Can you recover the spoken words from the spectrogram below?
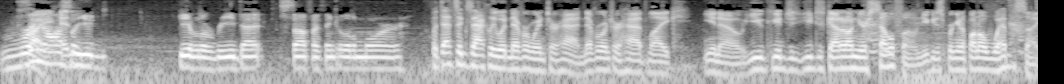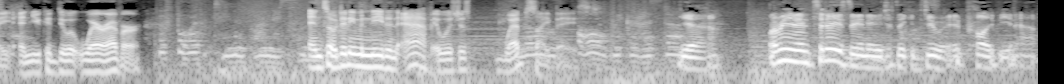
Right, Then also, and- you'd be able to read that stuff. I think a little more. But that's exactly what Neverwinter had. Neverwinter had like you know you could you just got it on your cell phone. You could just bring it up on a website and you could do it wherever. Before the demon armies And so it didn't even need an app. It was just website based. All Wicker has done. Yeah. I mean, in today's day and age, if they could do it, it'd probably be an app.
